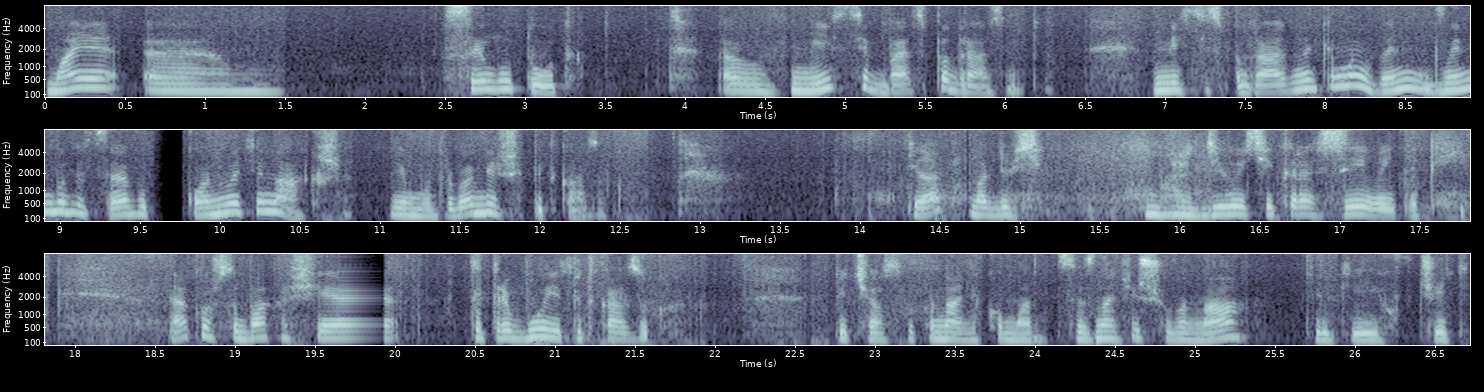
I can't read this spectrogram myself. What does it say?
має ем, силу тут, е, в місці без подразників. В місці з подразниками він, він буде це виконувати інакше. Йому треба більше підказок. Тіла, Мардюсі. Мардюсі красивий такий. Також собака ще потребує підказок під час виконання команд. Це значить, що вона тільки їх вчить.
